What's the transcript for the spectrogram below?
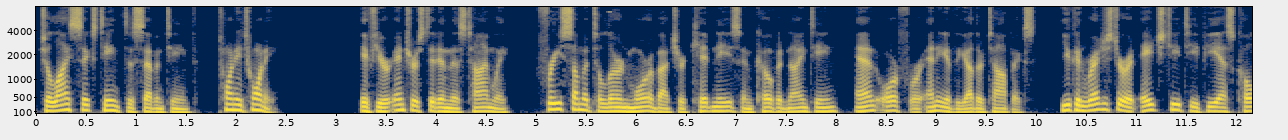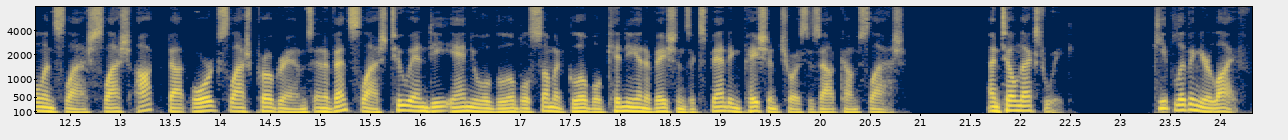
July 16th to 17th, 2020. If you're interested in this timely, free summit to learn more about your kidneys and COVID-19 and or for any of the other topics, you can register at https colon slash slash org slash programs and events slash 2nd annual global summit global kidney innovations expanding patient choices outcome slash. Until next week. Keep living your life.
